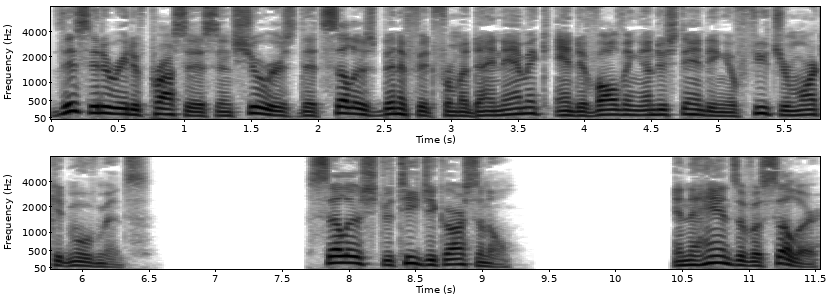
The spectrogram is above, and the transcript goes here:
This iterative process ensures that sellers benefit from a dynamic and evolving understanding of future market movements. Seller's strategic arsenal. In the hands of a seller,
